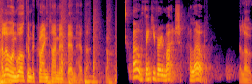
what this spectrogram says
Hello and welcome to Crime Time FM, Heather. Oh, thank you very much. Hello. Hello.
